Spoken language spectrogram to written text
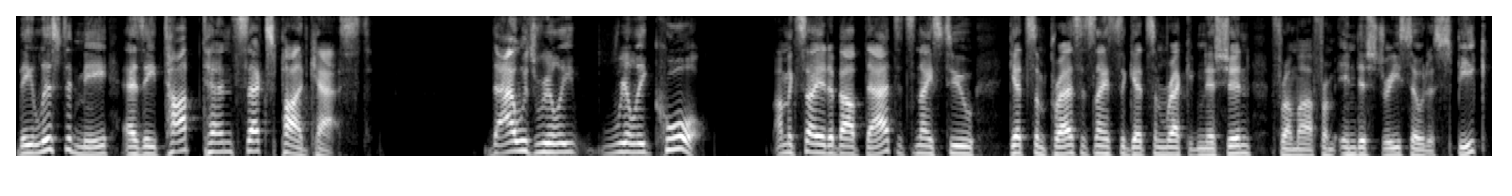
They listed me as a top 10 sex podcast. That was really, really cool. I'm excited about that. It's nice to get some press. It's nice to get some recognition from uh, from industry, so to speak.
